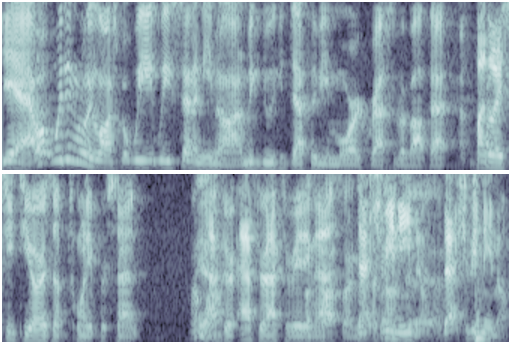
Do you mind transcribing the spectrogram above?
Yeah, well, we didn't really launch, but we we sent an email out, and we we could definitely be more aggressive about that. By the way, CTR is up twenty percent Yeah. after after activating Across that. That should be an email. yeah. That should be an email.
